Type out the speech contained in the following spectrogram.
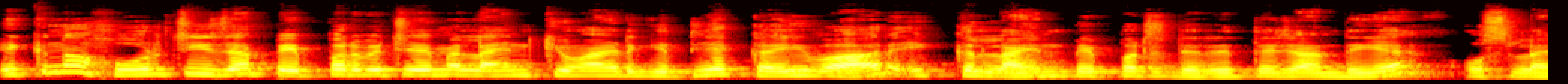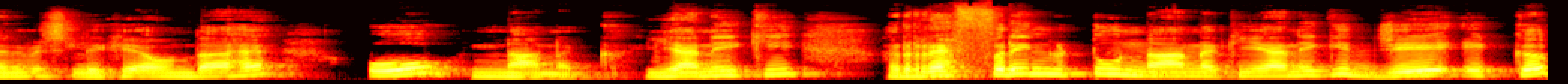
ਇੱਕ ਨਾ ਹੋਰ ਚੀਜ਼ ਹੈ, ਪੇਪਰ ਵਿੱਚ ਇਹ ਮੈਂ ਲਾਈਨ ਕਿਉਂ ਐਡ ਕੀਤੀ ਹੈ? ਕਈ ਵਾਰ ਇੱਕ ਲਾਈਨ ਪੇਪਰ 'ਚ ਦੇ ਦਿੱਤੀ ਜਾਂਦੀ ਹੈ, ਉਸ ਲਾਈਨ ਵਿੱਚ ਲਿਖਿਆ ਹੁੰਦਾ ਹੈ, ਉਹ ਨਾਨਕ। ਯਾਨੀ ਕਿ ਰੈਫਰਿੰਗ ਟੂ ਨਾਨਕ, ਯਾਨੀ ਕਿ ਜੇ ਇੱਕ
